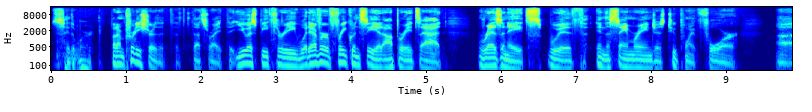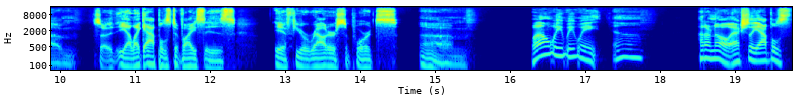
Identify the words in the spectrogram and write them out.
say the word. But I'm pretty sure that, that that's right. That USB three, whatever frequency it operates at, resonates with in the same range as 2.4. Um, so yeah, like Apple's devices, if your router supports, um, well, wait, wait, wait. Uh, I don't know. Actually, Apple's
